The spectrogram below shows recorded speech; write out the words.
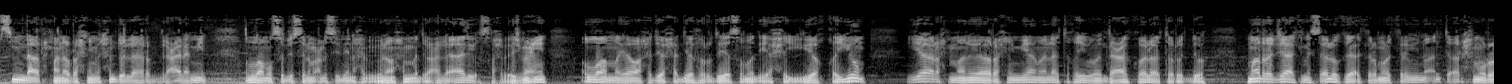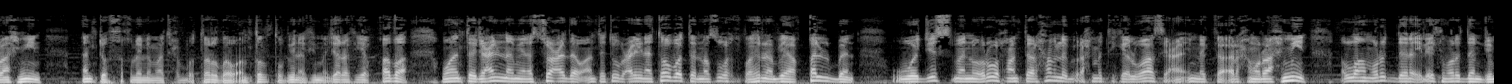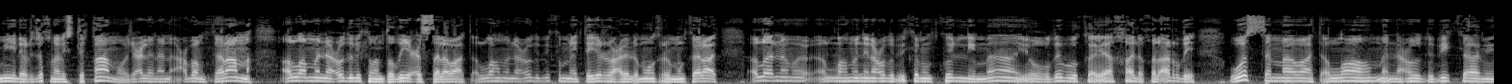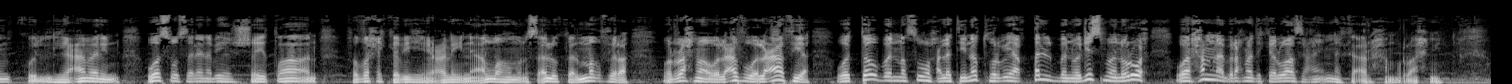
بسم الله الرحمن الرحيم. الحمد لله رب العالمين. اللهم صل وسلم على سيدنا حبيبنا محمد وعلى آله وصحبه أجمعين. اللهم يا واحد يا أحد يا فرد يا صمد يا حي يا قيوم. يا رحمن يا رحيم يا من لا تخيب من دعاك ولا ترده. من رجاك نسألك يا أكرم الأكرمين وأنت أرحم الراحمين. أن توفقنا لما تحب وترضى وأن تلطف بنا فيما جرى فيه القضاء وأن تجعلنا من السعداء وأن تتوب علينا توبة نصوح تطهرنا بها قلبا وجسما وروحا وأن ترحمنا برحمتك الواسعة إنك أرحم الراحمين. اللهم ردنا إليك مردا جميلا ارزقنا الاستقامة واجعلنا أعظم كرامة. اللهم نعوذ بك من تضييع الصلوات اللهم نعوذ بك من التجرع على الأمور والمنكرات. اللهم إنا نعوذ بك من كل ما يغضبك يا خالق الأرض والسماوات. اللهم نعوذ بك من كل عام عمل وسوس لنا به الشيطان فضحك به علينا. اللهم نسألك المغفرة والرحمة والعفو والعافية والتوبة النصوح التي نطهر بها قلبا وجسما وروح. وارحمنا برحمتك الواسعة إنك أرحم الراحمين.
